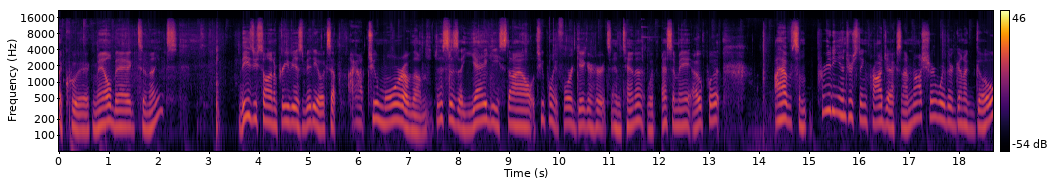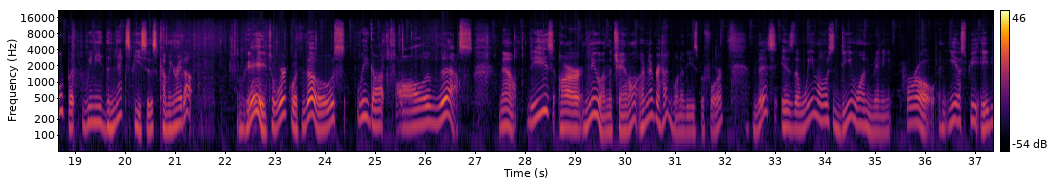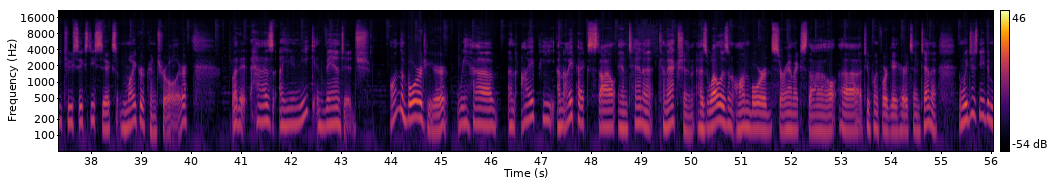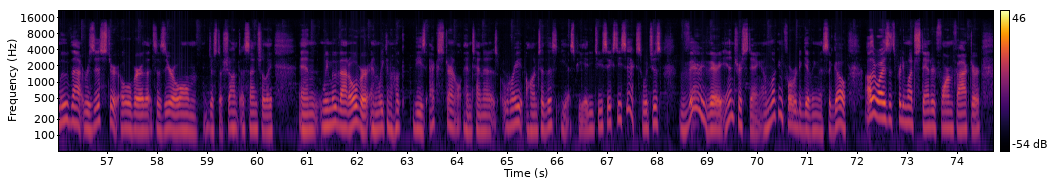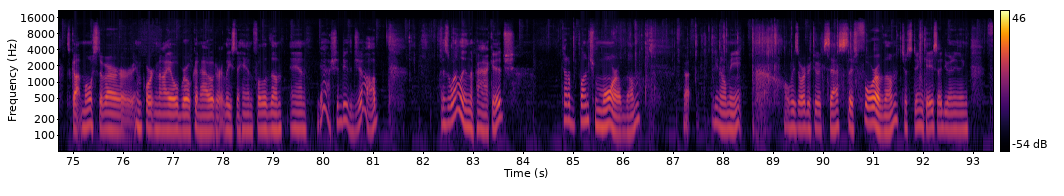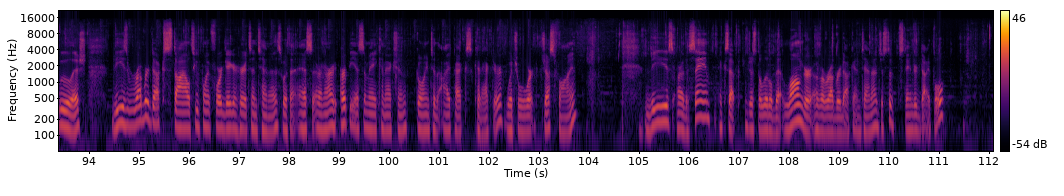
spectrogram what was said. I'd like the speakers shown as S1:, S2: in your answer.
S1: A quick mailbag tonight. These you saw in a previous video, except I got two more of them. This is a Yagi style 2.4 gigahertz antenna with SMA output. I have some pretty interesting projects and I'm not sure where they're gonna go, but we need the next pieces coming right up. Okay, to work with those, we got all of this. Now, these are new on the channel. I've never had one of these before. This is the Wemos D1 Mini Pro, an ESP8266 microcontroller, but it has a unique advantage on the board here, we have an IP, an IPEX style antenna connection, as well as an onboard ceramic style uh, 2.4 gigahertz antenna. And we just need to move that resistor over that's a zero ohm, just a shunt essentially, and we move that over and we can hook these external antennas right onto this ESP8266, which is very, very interesting. I'm looking forward to giving this a go. Otherwise, it's pretty much standard form factor. It's got most of our important I.O. broken out, or at least a handful of them, and yeah, should do the job. As well in the package, got a bunch more of them. Got, you know me, always order to excess. There's four of them, just in case I do anything foolish. These rubber duck style 2.4 gigahertz antennas with an, S, or an RPSMA connection going to the IPEX connector, which will work just fine. These are the same, except just a little bit longer of a rubber duck antenna, just a standard dipole.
